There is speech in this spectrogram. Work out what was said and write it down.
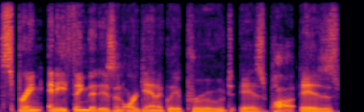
spring anything that isn't organically approved is is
